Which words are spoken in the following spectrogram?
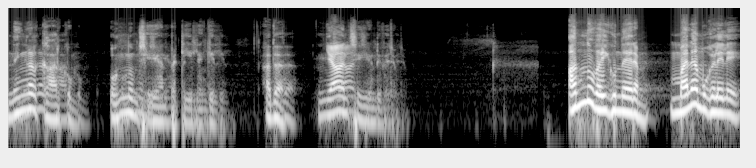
നിങ്ങൾക്കാർക്കും ഒന്നും ചെയ്യാൻ പറ്റിയില്ലെങ്കിൽ അത് ഞാൻ ചെയ്യേണ്ടി വരും. അന്നു വൈകുന്നേരം മലമുകളിലെ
